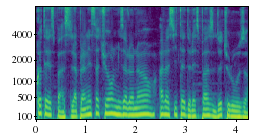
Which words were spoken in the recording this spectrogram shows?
Côté espace, la planète Saturne mise à l'honneur à la Cité de l'espace de Toulouse.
